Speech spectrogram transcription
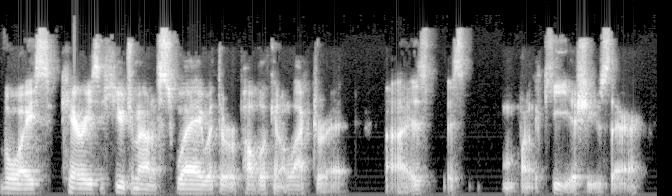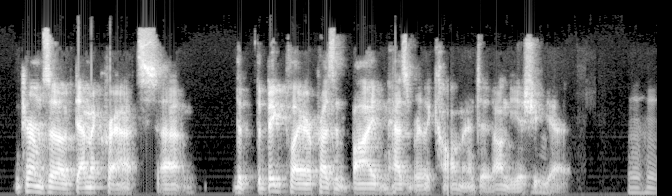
voice carries a huge amount of sway with the Republican electorate. Uh, is is one of the key issues there. In terms of Democrats, um, the, the big player, President Biden, hasn't really commented on the issue yet. Mm-hmm.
